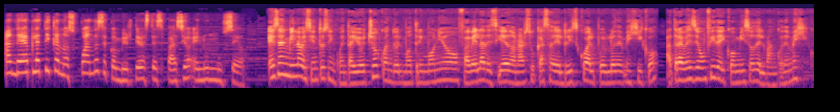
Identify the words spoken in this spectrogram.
Andrea, platícanos cuándo se convirtió este espacio en un museo. Es en 1958 cuando el matrimonio Favela decide donar su Casa del Risco al pueblo de México a través de un fideicomiso del Banco de México.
